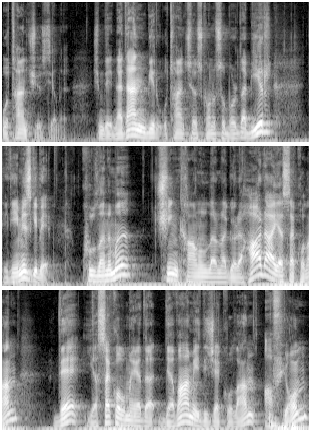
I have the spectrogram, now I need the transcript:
Utanç yüzyılı. Şimdi neden bir utanç söz konusu burada? Bir, dediğimiz gibi kullanımı Çin kanunlarına göre hala yasak olan ve yasak olmaya da devam edecek olan afyon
